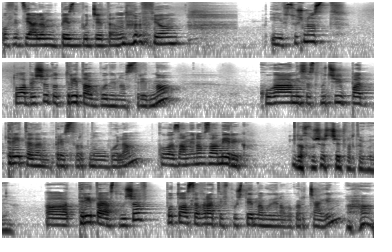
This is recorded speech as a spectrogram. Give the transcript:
официјален безбуџетен филм. И всушност тоа беше до трета година средно, кога ми се случи па третеден пресврт многу голем, кога заминав за Америка. Да слушаш четврта година. А, трета ја слушав, потоа се вратив пошто една година во Корчагин. Аха.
